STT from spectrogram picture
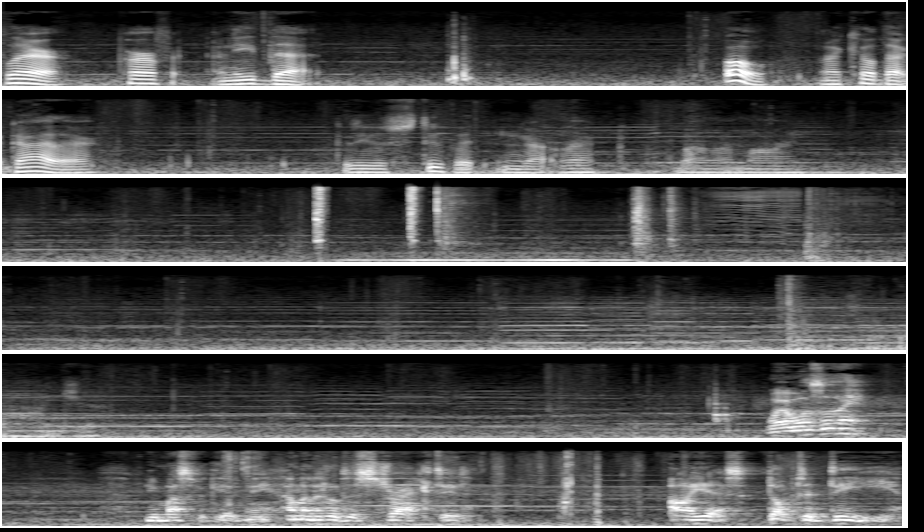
Flare. Perfect. I need that. Oh, I killed that guy there. Because he was stupid and got wrecked by my mind. Kill behind you. Where was I? You must forgive me. I'm a little distracted. Ah, yes, Dr. Dee.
